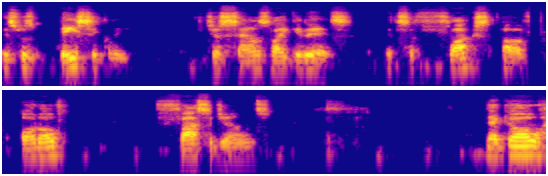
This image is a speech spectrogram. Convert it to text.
This was basically just sounds like it is. It's a flux of autophagones that go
